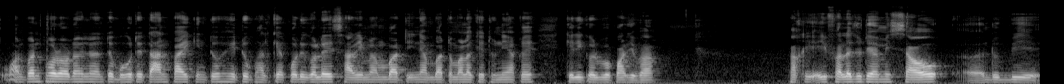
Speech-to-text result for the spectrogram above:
ওৱান পইণ্ট ফ'ৰ অনুশীলনীটো বহুতে টান পায় কিন্তু সেইটো ভালকৈ কৰি গ'লে চাৰি নম্বৰ তিনি নম্বৰ তোমালোকে ধুনীয়াকৈ কেৰি কৰিব পাৰিবা। বাকী এইফালে যদি আমি চাওঁ দুবি-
